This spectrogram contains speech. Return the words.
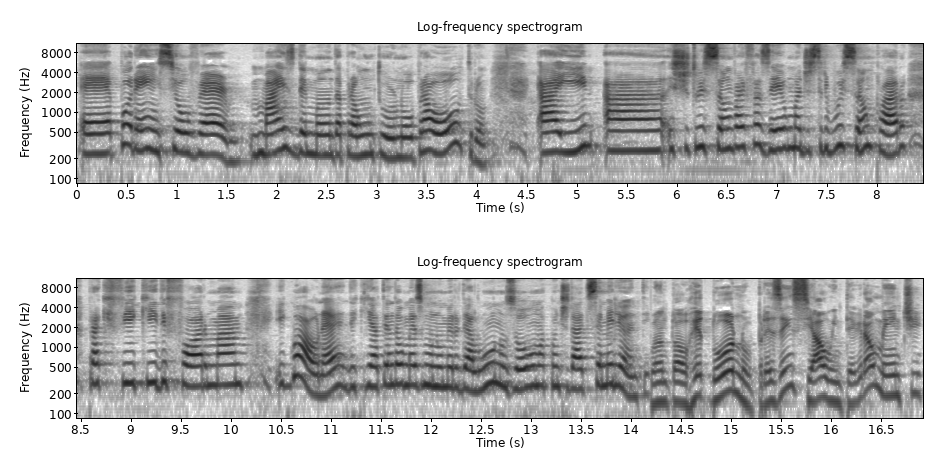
É, porém, se houver mais demanda para um turno ou para outro, aí a instituição vai fazer uma distribuição, claro, para que fique de forma igual, né? De que atenda o mesmo número de alunos ou uma quantidade semelhante. Quanto ao retorno presencial integralmente,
